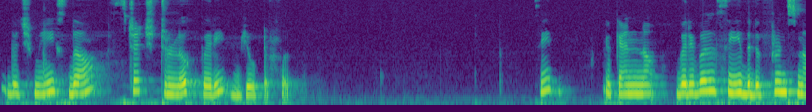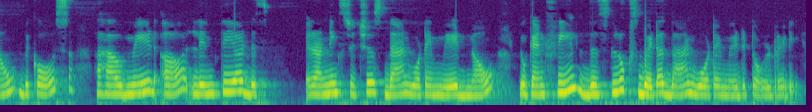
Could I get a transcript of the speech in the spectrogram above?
which makes the stitch to look very beautiful. See, you can uh, very well see the difference now because I have made a lengthier distance running stitches than what I made now. You can feel this looks better than what I made it already.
